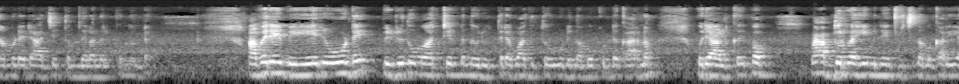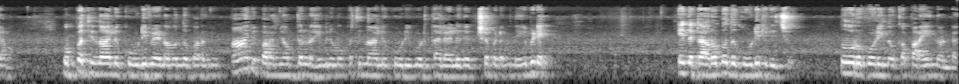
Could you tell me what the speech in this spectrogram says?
നമ്മുടെ രാജ്യത്തും നിലനിൽക്കുന്നുണ്ട്. അവരെ വേരോടെ പിഴുതുമാറ്റേണ്ടുന്ന ഒരു ഉത്തരവാദിത്വം കൂടി നമുക്കുണ്ട്. കാരണം ഒരാൾക്ക് ഇപ്പം അബ്ദുൾ റഹീമിനെ കുറിച്ച് നമുക്കറിയാം. മുപ്പത്തിനാല് കോടി വേണമെന്ന് പറഞ്ഞു. ആര് പറഞ്ഞു അബ്ദുൾ റഹീമിന് മുപ്പത്തിനാല് കോടി കൊടുത്താൽ അയാൾ രക്ഷപ്പെടുമെന്ന്? എവിടെ? എന്നിട്ട് അറുപത് കോടി പിരിച്ചു നൂറ് കോടി എന്നൊക്കെ പറയുന്നുണ്ട്.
